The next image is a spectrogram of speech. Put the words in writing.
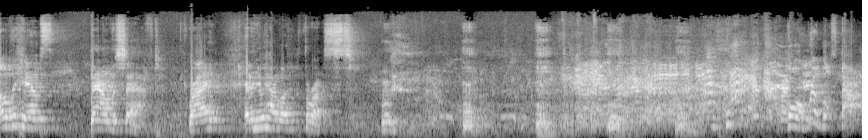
of the hips down the shaft, right? And then you have a thrust. Gorilla style.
